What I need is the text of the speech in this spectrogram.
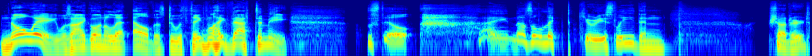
No way was I going to let Elvis do a thing like that to me. Still, I nuzzle licked curiously, then shuddered,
